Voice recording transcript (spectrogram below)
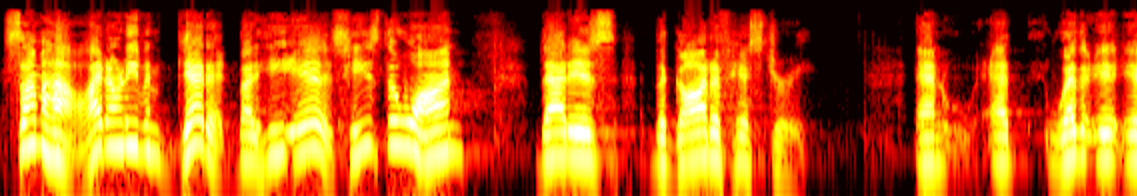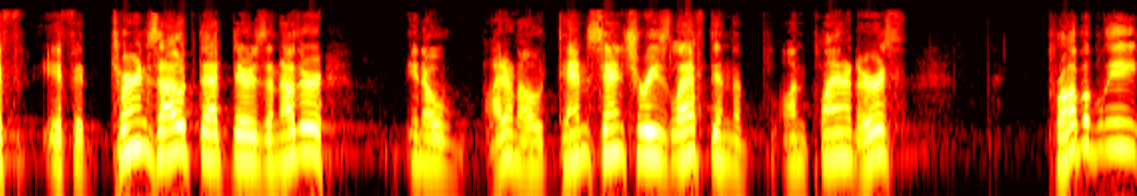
somehow. I don't even get it, but He is. He's the one that is the God of history. And at whether if if it turns out that there's another, you know, I don't know, ten centuries left in the on planet Earth, probably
